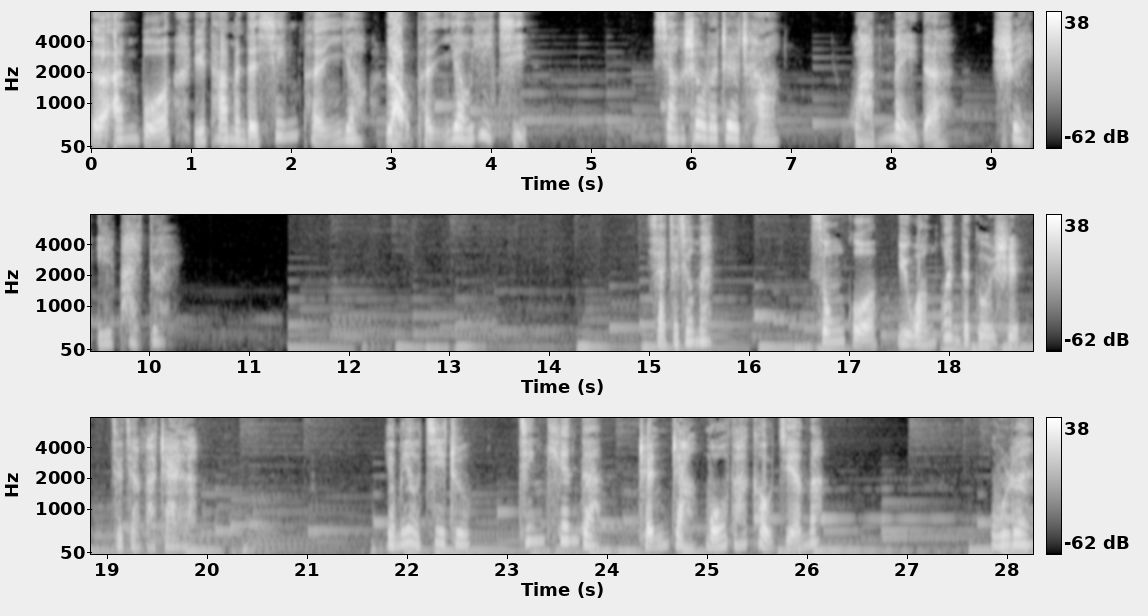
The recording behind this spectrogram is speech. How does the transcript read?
和安博与他们的新朋友、老朋友一起，享受了这场完美的睡衣派对。小啾啾们，松果与王冠的故事就讲到这儿了。有没有记住今天的成长魔法口诀吗？无论。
